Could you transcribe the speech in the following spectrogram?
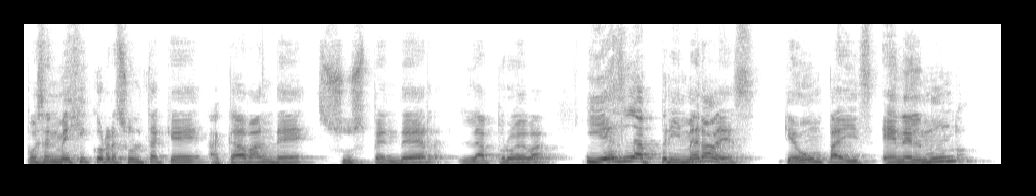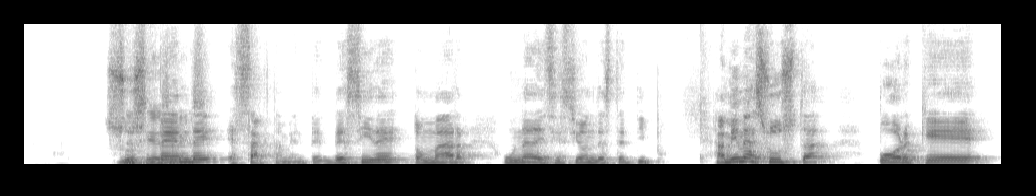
Pues en México resulta que acaban de suspender la prueba y es la primera vez que un país en el mundo suspende, exactamente, decide tomar una decisión de este tipo. A mí me asusta porque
